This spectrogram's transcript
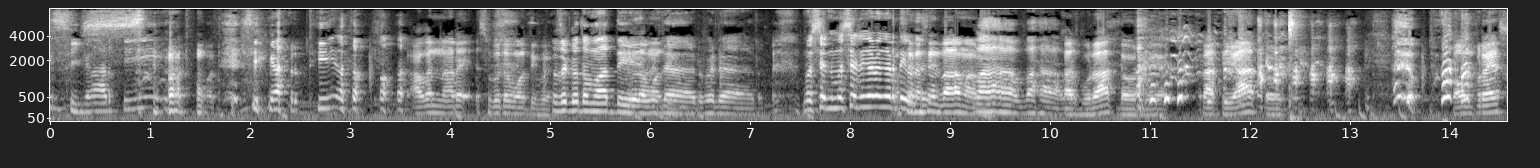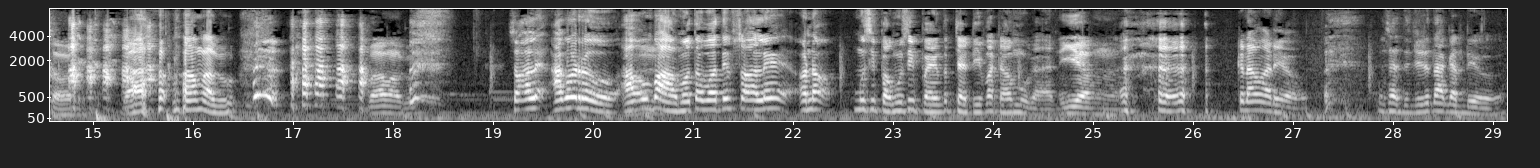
si ngerti otomotif. si ngerti atau Aku kan arek suku otomotif. ya. Masuk otomotif, Otomotif. benar, benar. Mesin-mesin kan ngerti Mesin- mesin paham aku. Paham, paham. Karburator, ya. radiator, kompresor. Paham aku. Paham aku. Soalnya aku ro, aku paham otomotif soalnya ono musibah-musibah yang terjadi padamu kan. Iya. Kenapa Rio? Bisa diceritakan Rio.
